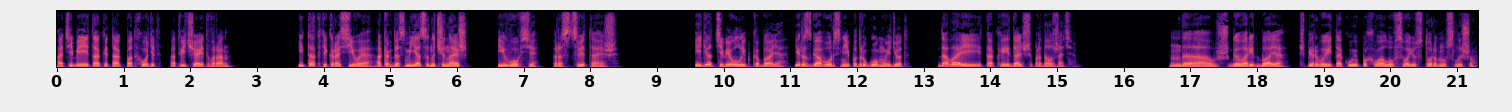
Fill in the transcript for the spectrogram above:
«А тебе и так, и так подходит», — отвечает Вран. «И так ты красивая, а когда смеяться начинаешь, и вовсе расцветаешь». Идет тебе улыбка, Бая, и разговор с ней по-другому идет. Давай так и дальше продолжать. «Да уж», — говорит Бая, — «впервые такую похвалу в свою сторону слышу».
